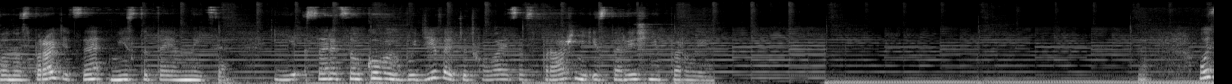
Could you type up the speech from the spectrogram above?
бо насправді це місто таємниця. І серед цілкових будівель тут ховаються справжні історичні перлини. Ось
